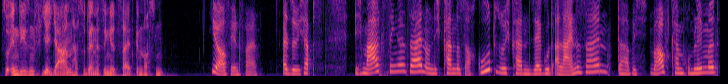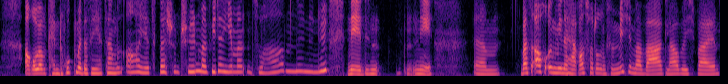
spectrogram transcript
so in diesen vier Jahren hast du deine Singlezeit genossen? Ja, auf jeden Fall. Also ich hab's, ich mag Single sein und ich kann das auch gut. So, ich kann sehr gut alleine sein. Da habe ich überhaupt kein Problem mit. Auch überhaupt keinen Druck mit, dass ich jetzt sagen muss, oh, jetzt wäre schon schön, mal wieder jemanden zu haben. Nö, nö, nö. Nee, diesen, nee. Ähm, was auch irgendwie eine Herausforderung für mich immer war, glaube ich, weil,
